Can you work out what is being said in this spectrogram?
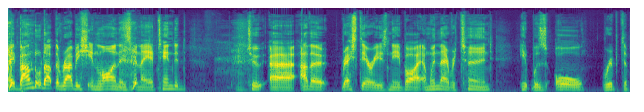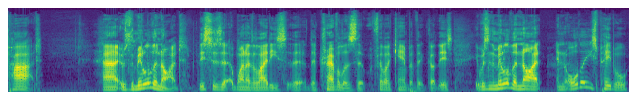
They bundled up the rubbish in liners and they attended to uh, other rest areas nearby. And when they returned, it was all ripped apart. Uh, it was the middle of the night. This is uh, one of the ladies, the, the travellers, the fellow camper that got this. It was in the middle of the night, and all these people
